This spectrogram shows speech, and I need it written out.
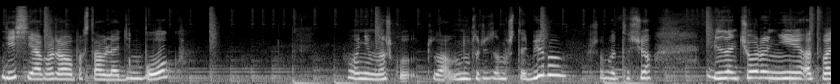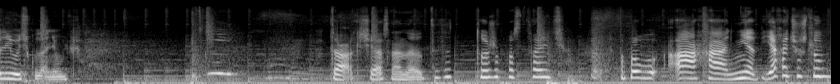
Здесь я, пожалуй, поставлю один блок. Его немножко туда внутрь замасштабирую, чтобы это все без анчора не отвалилось куда-нибудь. Так, сейчас надо вот это тоже поставить. Попробую... Ага, нет, я хочу, чтобы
